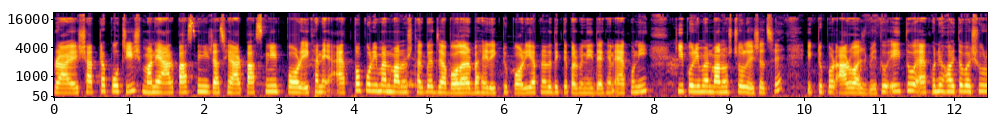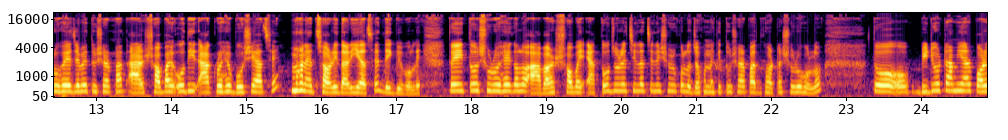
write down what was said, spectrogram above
প্রায় সাতটা পঁচিশ মানে আর পাঁচ মিনিট আছে। আর পাঁচ মিনিট পর এখানে এত পরিমাণ মানুষ থাকবে যা বলার বাহিরে একটু পরই আপনারা দেখতে পারবেন। এই দেখেন এখনই কি পরিমাণ মানুষ চলে এসেছে। একটু পর আরও আসবে। তো এই তো এখনই হয়তো বা শুরু হয়ে যাবে তুষারপাত। আর সবাই অধীর আগ্রহে বসে আছে। মানে সরি, দাঁড়িয়ে আছে, দেখবে বলে। তো এই তো শুরু হয়ে গেল। আবার সবাই এত জোরে চিলাচিলি শুরু করল যখন নাকি তুষারপাত ঘরটা শুরু হলো। তো ভিডিওটা আমি আর পরে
